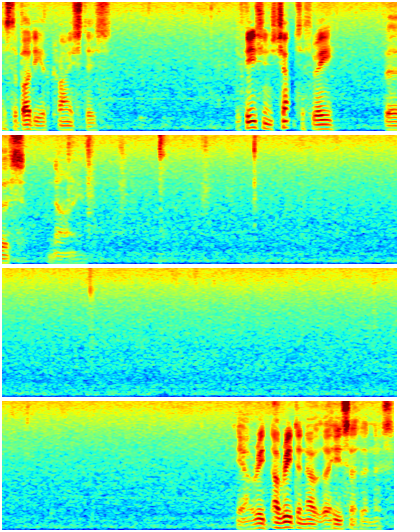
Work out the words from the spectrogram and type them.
as the body of Christ is. Ephesians chapter 3, verse 9. Yeah, I'll read, I'll read the note that he says in this.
